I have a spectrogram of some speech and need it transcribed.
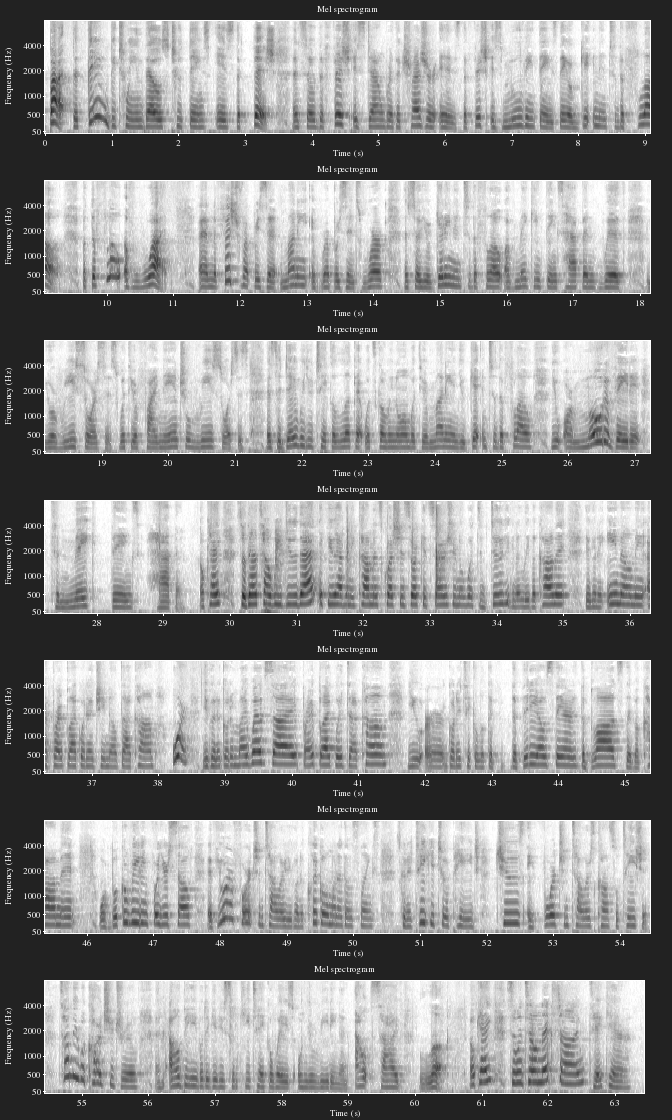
But the thing between those two things is the fish. And so the fish is down where the treasure is. The fish is moving things. They are getting into the flow. But the flow of what? And the fish represent money, it represents work. And so you're getting into the flow of making things happen with your resources, with your financial resources. It's a day where you take a look at what's going on with your money and you get into the flow. You are motivated to make things happen. Okay, so that's how we do that. If you have any comments, questions, or concerns, you know what to do. You're going to leave a comment. You're going to email me at brightblackwood at gmail.com, or you're going to go to my website, brightblackwood.com. You are going to take a look at the videos there, the blogs, leave a comment, or book a reading for yourself. If you're a fortune teller, you're going to click on one of those links. It's going to take you to a page. Choose a fortune teller's consultation. Tell me what cards you drew, and I'll be able to give you some key takeaways on your reading and outside look. Okay, so until next time, take care.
